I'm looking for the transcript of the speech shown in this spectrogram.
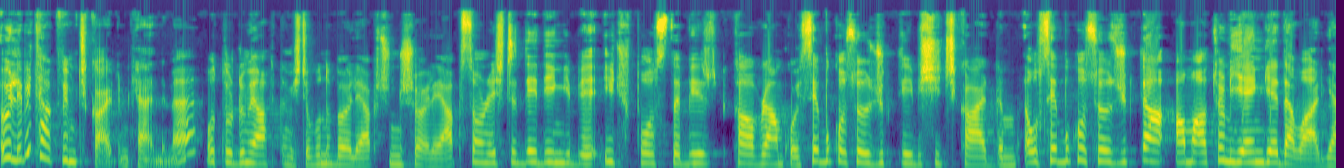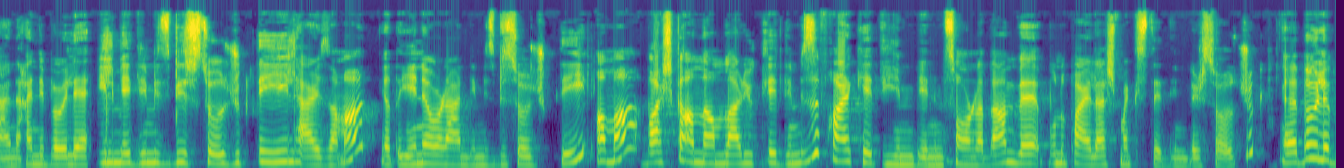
Öyle bir takvim çıkardım kendime. Oturdum yaptım işte bunu böyle yap, şunu şöyle yap. Sonra işte dediğin gibi iç posta bir kavram koy. Sebuko sözcük diye bir şey çıkardım. O Sebuko sözcükte ama atıyorum yenge de var. Yani hani böyle bilmediğimiz bir sözcük değil her zaman ya da yeni öğrendiğimiz bir sözcük değil ama başka anlamlar yüklediğimizi fark edeyim benim sonradan ve bunu paylaşmak istediğim bir sözcük. Ee, böyle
